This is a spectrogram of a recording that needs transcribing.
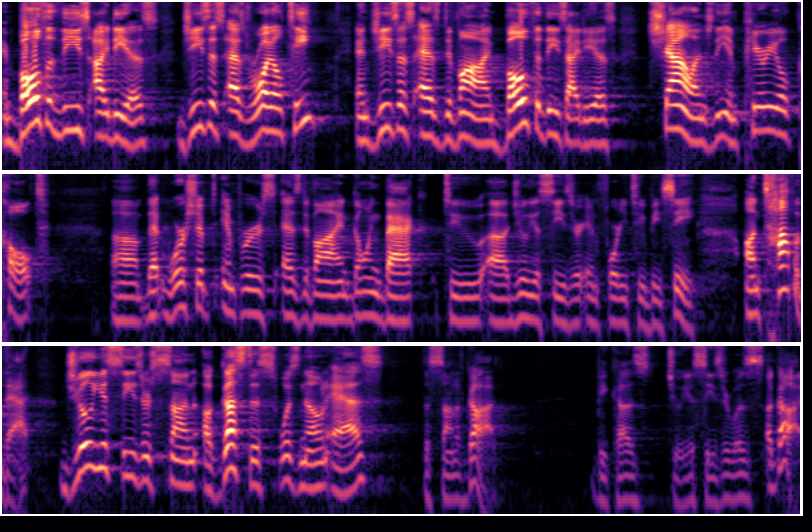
And both of these ideas, Jesus as royalty and Jesus as divine, both of these ideas challenge the imperial cult uh, that worshiped emperors as divine going back to uh, Julius Caesar in 42 BC. On top of that, Julius Caesar's son Augustus was known as the Son of God because Julius Caesar was a god.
